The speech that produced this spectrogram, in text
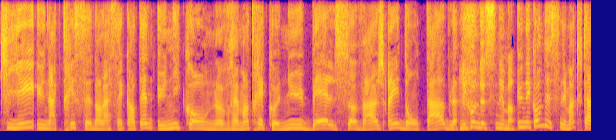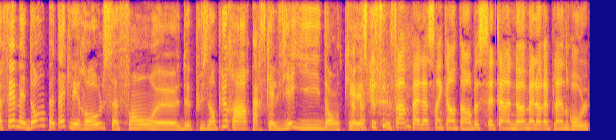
qui est une actrice dans la cinquantaine, une icône, vraiment très connue, belle, sauvage, indomptable. Une icône de cinéma. Une icône de cinéma, tout à fait, mais dont peut-être les rôles se font euh, de plus en plus rares parce qu'elle vieillit. Donc, Euh, euh, Parce que c'est une femme, puis elle a 50 ans. Parce que c'était un homme, elle aurait plein de rôles.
